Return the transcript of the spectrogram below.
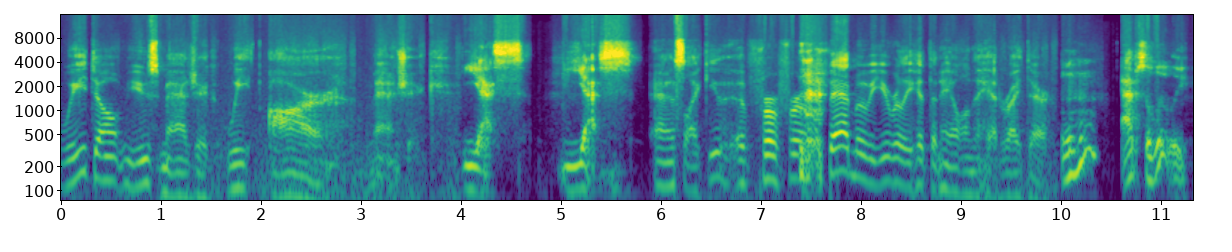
"We don't use magic. We are magic." Yes. Yes. And it's like you for for a bad movie, you really hit the nail on the head right there. hmm Absolutely.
